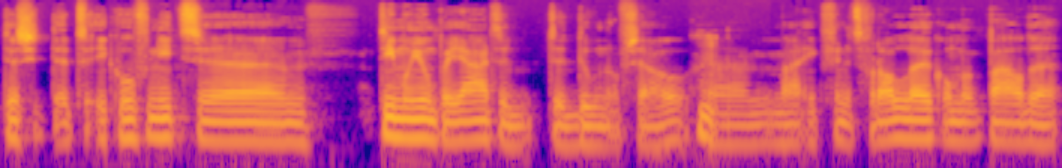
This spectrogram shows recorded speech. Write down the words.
dus het, ik hoef niet ehm 10 miljoen per jaar te, te doen of zo. Ja. Ehm, maar ik vind het vooral leuk om een bepaalde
